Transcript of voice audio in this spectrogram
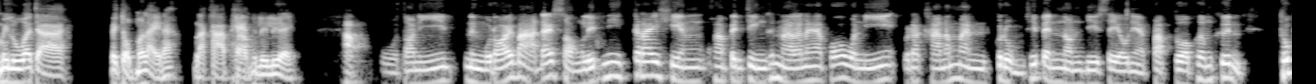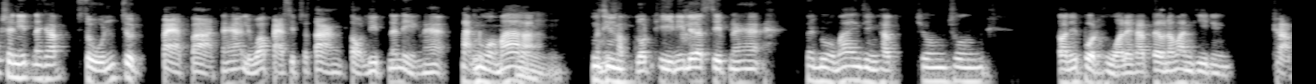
ไม่รู้ว่าจะไปจบเมื่อไหร่นะราคาแพงขึ้นเรื่อยครับโอ้ตอนนี้หนึ่งร้อยบาทได้สองลิตรนี่ใกล้เคียงความเป็นจริงขึ้นมาแล้วนะฮะเพราะว่าวันนี้ราคาน้ำมันกลุ่มที่เป็นนอนดีเซลเนี่ยปรับตัวเพิ่มขึ้นทุกชนิดนะครับศูนย์จุดแปดบาทนะฮะหรือว่าแปดสิบสตางค์ต่อลิตรนั่นเองนะฮะหนักหน่วงๆมากอะอืมจริงขับรถทีนี่เลือดซิปนะฮะ ๆหนักหน่วงมากจริงๆครับ ช่วงช่วงตอนนี้ปวดหัวเลยครับ เติมน้ำมันทีหนึ่งครับ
